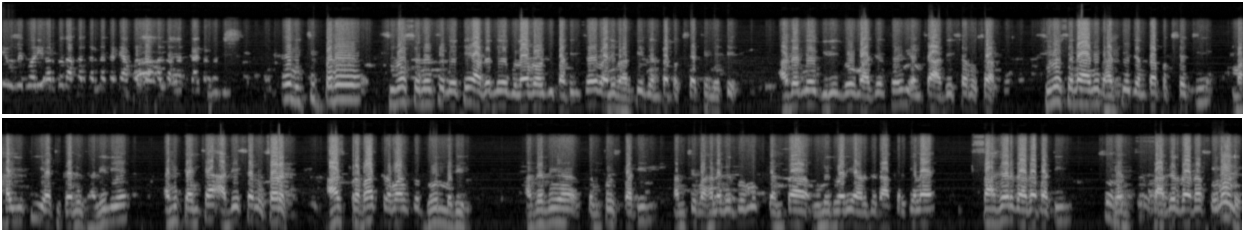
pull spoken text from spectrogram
उमेदवारी अर्ज दाखल करण्यासाठी आपण दाखल झालात. काय करणार? निश्चितपणे शिवसेनेचे नेते आदरणीय गुलाबरावजी पाटील साहेब आणि भारतीय जनता पक्षाचे नेते आदरणीय गिरीश भाऊ महाजन साहेब यांच्या आदेशानुसार शिवसेना आणि भारतीय जनता पक्षाची महायुती या ठिकाणी झालेली आहे. आणि त्यांच्या आदेशानुसारच आज प्रभाग क्रमांक दोन मधील आदरणीय संतोष पाटील आमचे महानगर प्रमुख त्यांचा उमेदवारी अर्ज दाखल केला आहे सागर दादा पाटील हो सागर दादा सोनवणे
